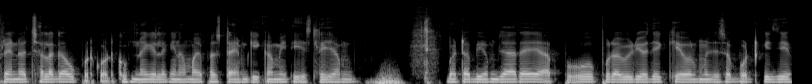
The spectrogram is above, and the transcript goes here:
फ्रेंड अच्छा लगा ऊपर कोट घूमने के, लेकिन हमारे पास टाइम की कमी थी, इसलिए हम बट अभी हम जा रहे हैं। आप वो पूरा वीडियो देखिए और मुझे सपोर्ट कीजिए।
